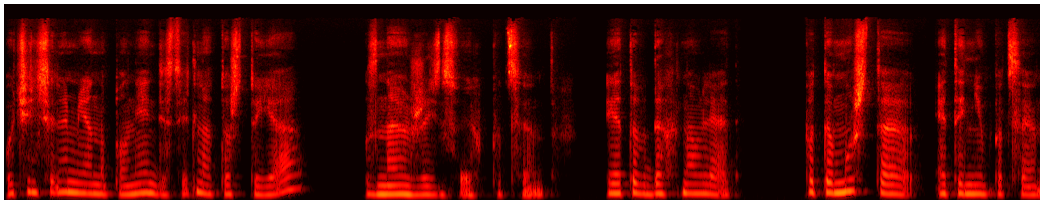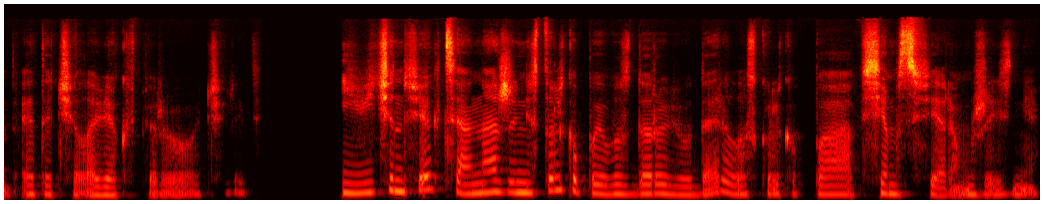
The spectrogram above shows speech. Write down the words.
Очень сильно меня наполняет действительно то, что я знаю жизнь своих пациентов. И это вдохновляет. Потому что это не пациент, это человек в первую очередь. И ВИЧ-инфекция, она же не столько по его здоровью ударила, сколько по всем сферам жизни.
